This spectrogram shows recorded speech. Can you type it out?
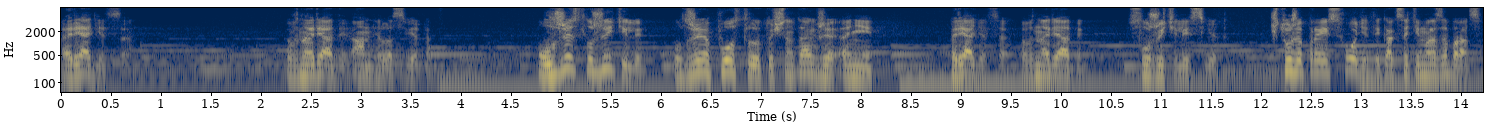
рядится в наряды ангела света. Лжеслужители, лжеапостолы точно так же они рядятся в наряды служителей света. Что же происходит и как с этим разобраться?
